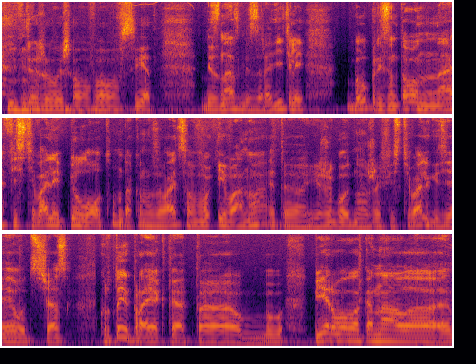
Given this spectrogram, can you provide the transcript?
тоже вышел в свет без нас, без родителей, был презентован на фестивале «Пилот», он так и называется, в Иваново. Это ежегодный уже фестиваль, где вот сейчас крутые проекты от э, Первого канала,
